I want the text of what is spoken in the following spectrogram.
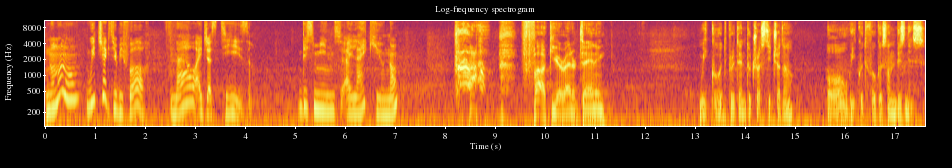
No, no, no. We checked you before. Now I just tease. This means I like you, no? Fuck, you're entertaining. We could pretend to trust each other, or we could focus on business.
